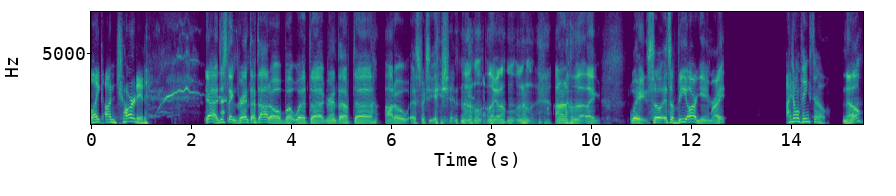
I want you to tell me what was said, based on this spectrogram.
like Uncharted. Yeah, I just think Grand Theft Auto, but with uh, Grand Theft uh, Auto asphyxiation. I don't, like I don't, I don't, I don't know. Like, wait, so it's a VR game, right? I don't think so. No.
